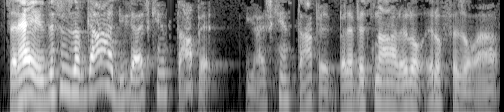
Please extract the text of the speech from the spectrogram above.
said, hey, this is of God. You guys can't stop it. You guys can't stop it. But if it's not, it'll, it'll fizzle out.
